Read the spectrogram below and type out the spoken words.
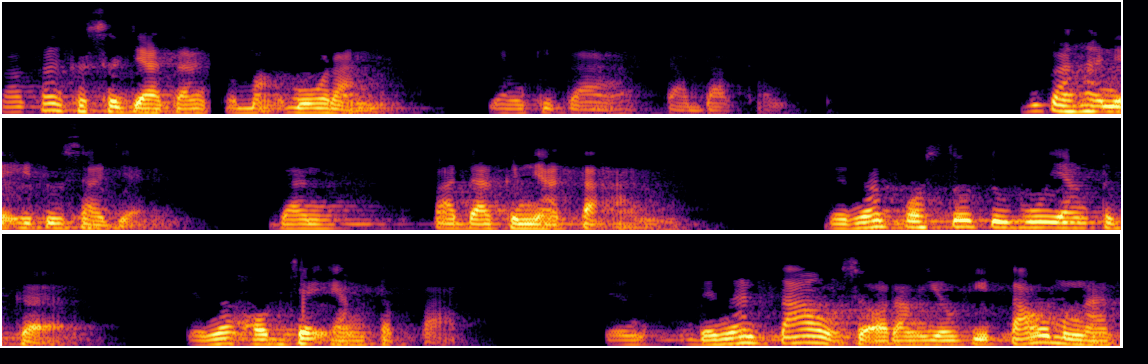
bahkan kesejahteraan kemakmuran yang kita tambahkan. Bukan hanya itu saja, dan pada kenyataan dengan postur tubuh yang tegak, dengan objek yang tepat, dengan tahu seorang yogi tahu mengat,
